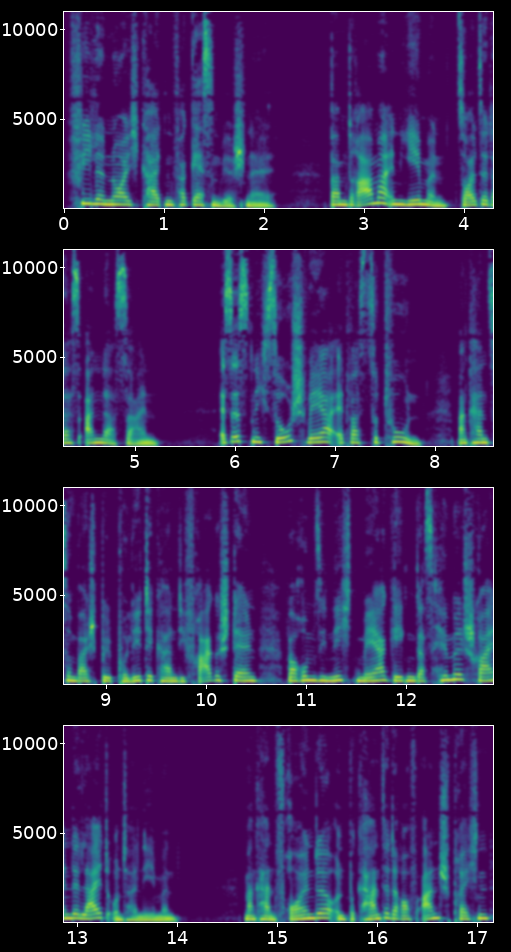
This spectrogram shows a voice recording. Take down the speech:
Viele Neuigkeiten vergessen wir schnell. Beim Drama in Jemen sollte das anders sein. Es ist nicht so schwer, etwas zu tun. Man kann zum Beispiel Politikern die Frage stellen, warum sie nicht mehr gegen das himmelschreiende Leid unternehmen. Man kann Freunde und Bekannte darauf ansprechen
